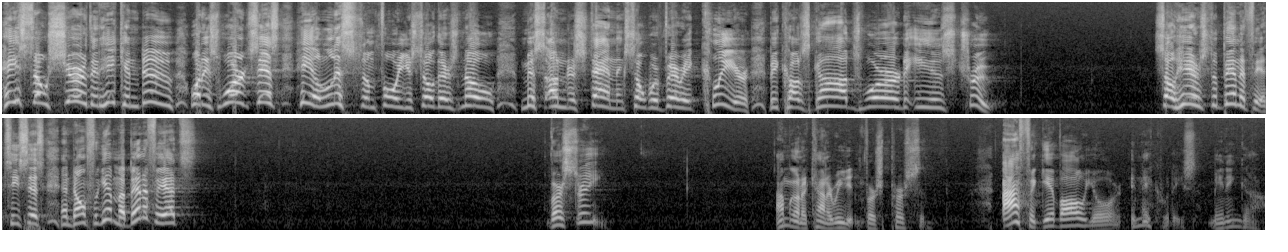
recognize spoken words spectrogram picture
He's so sure that he can do what his word says, he'll list them for you so there's no misunderstanding. So we're very clear because God's word is true. So here's the benefits. He says, and don't forget my benefits. Verse 3. I'm going to kind of read it in first person. I forgive all your iniquities, meaning God.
